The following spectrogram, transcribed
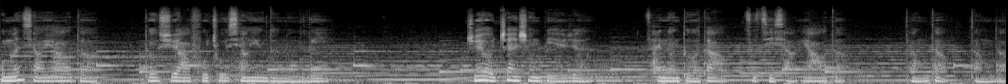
我们想要的都需要付出相应的努力，只有战胜别人。才能得到自己想要的，等等等等。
